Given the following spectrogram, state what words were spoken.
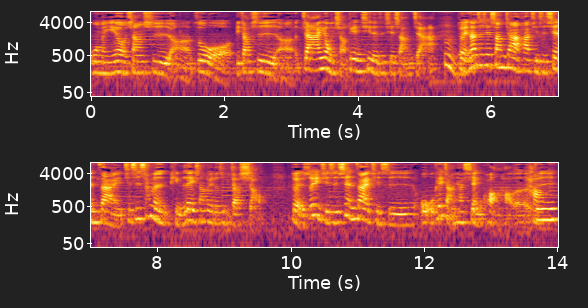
我们也有像是呃，做比较是呃家用小电器的这些商家，嗯，对，那这些商家的话，其实现在其实他们品类相对都是比较小。对，所以其实现在其实我我可以讲一下现况好了，好就是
